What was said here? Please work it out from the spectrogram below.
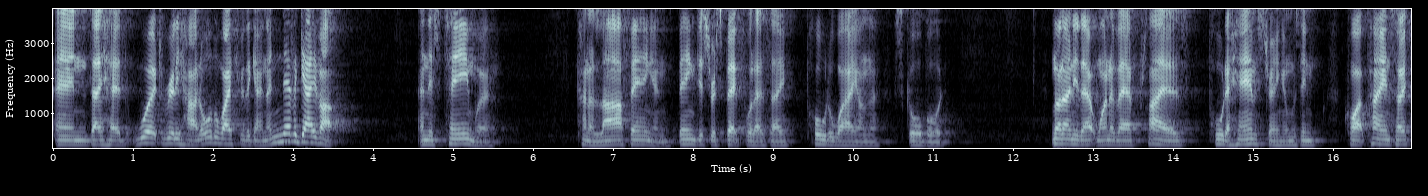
and they had worked really hard all the way through the game. They never gave up. And this team were kind of laughing and being disrespectful as they pulled away on the scoreboard. Not only that, one of our players pulled a hamstring and was in quite pain. So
